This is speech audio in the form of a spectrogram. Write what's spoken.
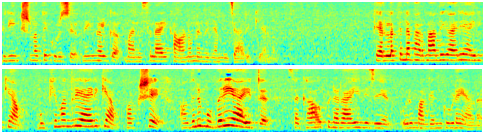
നിരീക്ഷണത്തെക്കുറിച്ച് നിങ്ങൾക്ക് മനസ്സിലായി കാണുമെന്ന് ഞാൻ വിചാരിക്കുകയാണ്. കേരളത്തിന്റെ ഭരണാധികാരി ആയിരിക്കാം മുഖ്യമന്ത്രി ആയിരിക്കാം പക്ഷേ അതിലുമുപരിയായിട്ട് സഖാവ് പിണറായി വിജയൻ ഒരു മകൻ കൂടെയാണ്.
